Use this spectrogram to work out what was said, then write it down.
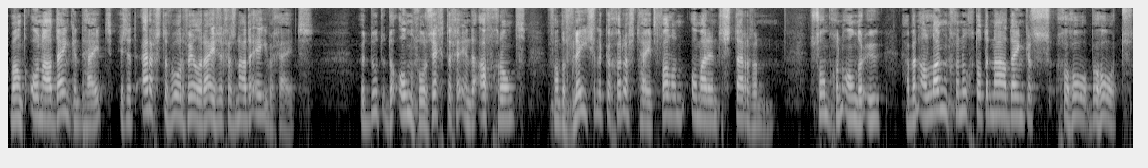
want onnadenkendheid is het ergste voor veel reizigers naar de eeuwigheid. Het doet de onvoorzichtige in de afgrond van de vleeselijke gerustheid vallen om erin te sterven. Sommigen onder u hebben al lang genoeg tot de nadenkers behoord.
